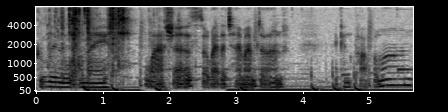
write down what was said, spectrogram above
glue on my lashes so by the time I'm done I can pop them on.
